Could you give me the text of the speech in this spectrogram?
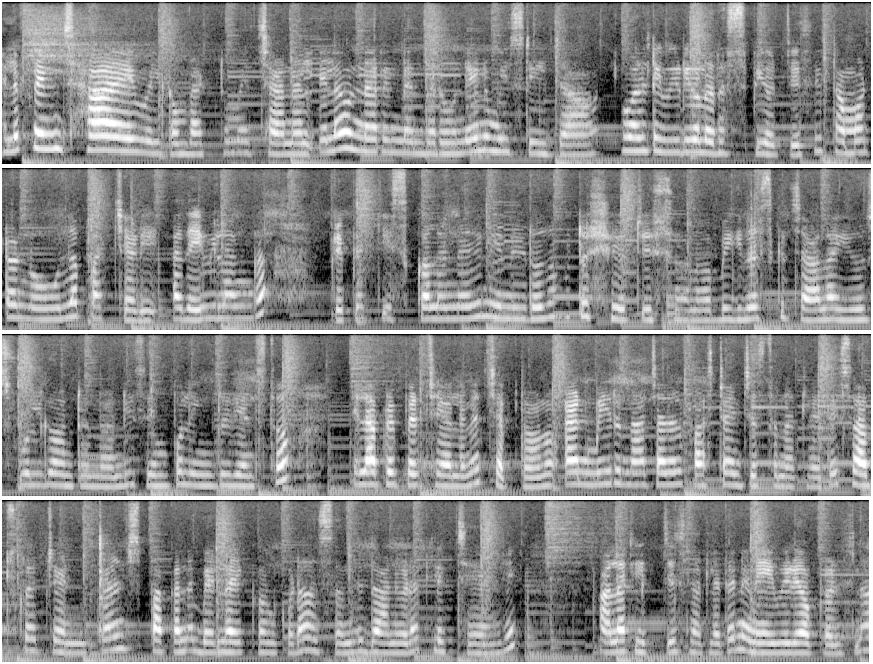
Hello friends hi welcome back to my channel ఎలా ఉన్నారండి అందరూ? నేను మీ శ్రీజ. ఇవాళ వీడియోలో రెసిపీ వచ్చేసి టమాటో నువ్వుల పచ్చడి. అదే విధంగా ప్రిపేర్ చేసుకోవాలనేది నేను ఈరోజు మీతో షేర్ చేస్తాను బిగినర్స్కి చాలా యూస్ఫుల్గా ఉంటుందండి. సింపుల్ ఇంగ్రీడియంట్స్తో ఎలా ప్రిపేర్ చేయాలనేది చెప్తాను. అండ్ మీరు నా ఛానల్ ఫస్ట్ టైం చూస్తున్నట్లయితే సబ్స్క్రైబ్ చేయండి ఫ్రెండ్స్ పక్కన బెల్ ఐకాన్ కూడా వస్తుంది. దాన్ని కూడా క్లిక్ చేయండి. అలా క్లిక్ చేసినట్లయితే నేను ఏ వీడియో అప్లోడ్ చేసినా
